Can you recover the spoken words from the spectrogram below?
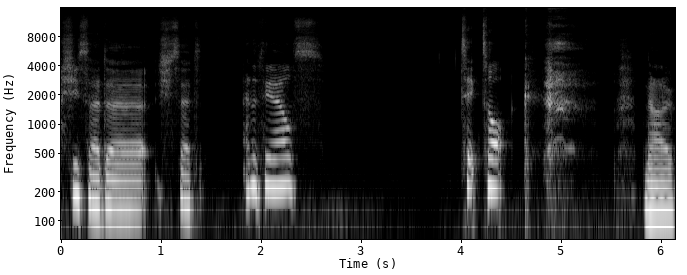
She said. Uh, she said. Anything else? TikTok. no,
